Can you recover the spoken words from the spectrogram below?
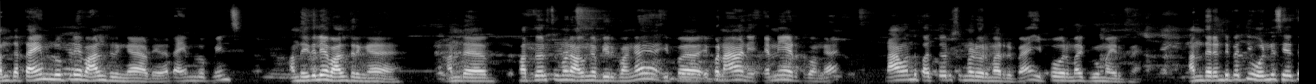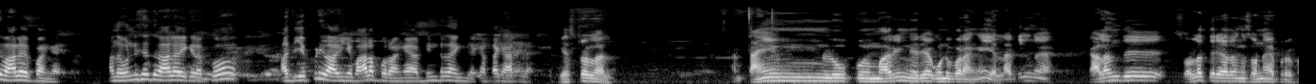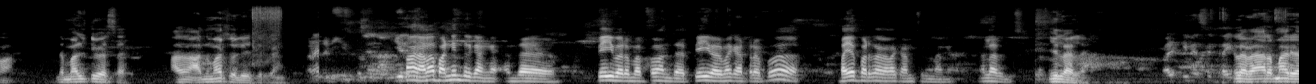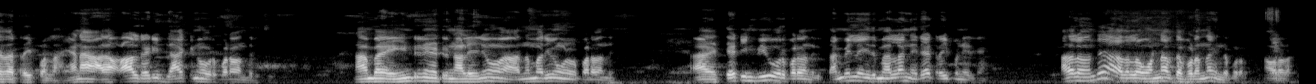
அந்த டைம் லூப்லேயே வாழ்ந்துருங்க அப்படின்னா டைம் லூப் மீன்ஸ் அந்த இதுலேயே வாழ்ந்துருங்க. அந்த பத்து வருஷத்துக்கு முன்னாடி அவங்க எப்படி இருப்பாங்க? இப்போ இப்போ நான் என்னையே எடுத்துக்கோங்க. நான் வந்து பத்து வருஷத்துக்கு முன்னாடி ஒரு மாதிரி இருப்பேன். இப்போ ஒரு மாதிரி குரூம் ஆயிருப்பேன். அந்த ரெண்டு பேர்த்தையும் ஒன்று சேர்த்து வாழ வைப்பாங்க. அந்த ஒன்று சேர்த்து வாழ வைக்கிறப்போ அது எப்படி அவங்க வாழ போகிறாங்க அப்படின்றத இங்கே கரெக்டாக காட்டல. எஸ்ட்ரோலால் டைம் லூப் மாதிரி நிறையா கொண்டு போகிறாங்க எல்லாத்தையும். கலந்து சொல்ல தெரியாதவங்க சொன்னால் எப்படி இருக்கும்? இந்த மல்டிவர்ஸை அது அந்த மாதிரி சொல்லி வச்சுருக்காங்க. ஆ நல்லா பண்ணியிருந்திருக்காங்க. அந்த பேய் வரப்போ அந்த பேய் வரமா காட்டுறப்போ பயப்படுறதா நல்லா காமிச்சிருந்தாங்க. நல்லா இருந்துச்சு. இல்லை இல்லை. இல்லை வேறு மாதிரி ஏதாவது ட்ரை பண்ணலாம். ஏன்னா ஆல்ரெடி பிளாக்னு ஒரு படம் வந்துருச்சு. நாம் இன்டர்நெட்னாலேயும் அந்த மாதிரியும் ஒரு படம் வந்துருச்சு தேர்ட்டின் வியூ ஒரு படம் வந்துருக்கு. தமிழில் இது மாதிரிலாம் நிறையா ட்ரை பண்ணியிருக்காங்க. அதில் வந்து அதில் ஒன் ஆஃப் த படம் தான் இந்த படம். அவ்வளோதான்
